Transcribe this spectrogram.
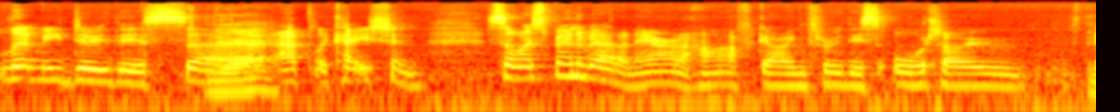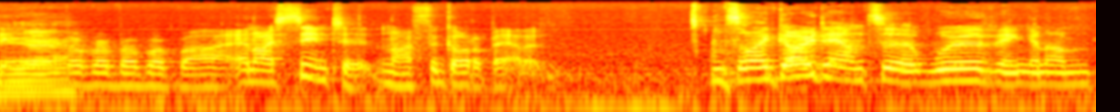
let me do this uh, Yeah. application. So I spent about an hour and a half going through this auto thing, Yeah. blah, blah, blah, blah, blah, and I sent it and I forgot about it. And so I go down to Worthing and I'm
